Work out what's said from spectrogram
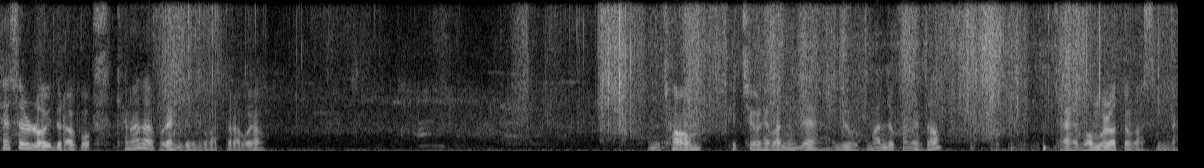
테슬로이드라고 캐나다 브랜드인 것 같더라고요. 오늘 처음 피칭을 해봤는데 아주 만족하면서 잘 머물렀던 것 같습니다.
